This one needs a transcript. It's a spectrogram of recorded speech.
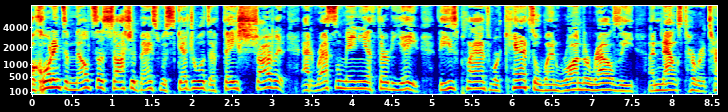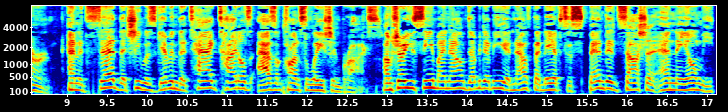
According to Meltzer, Sasha Banks was scheduled to face Charlotte at WrestleMania 38. These plans were canceled when Ronda Rousey announced her return. And it's said that she was given the tag titles as a consolation prize. I'm sure you've seen by now, WWE announced that they have suspended Sasha and Naomi.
